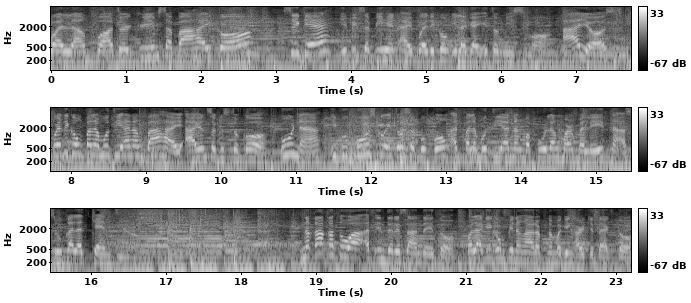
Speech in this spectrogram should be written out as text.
Walang buttercream sa bahay ko? Sige, ibig sabihin ay pwede kong ilagay ito mismo. Ayos, pwede kong palamutian ang bahay ayon sa gusto ko. Una, ibubuhos ko ito sa bubong at palamutian ng mapulang marmalade na asukal at candy. Nakakatuwa at interesante ito. Palagi kong pinangarap na maging arkitekto.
